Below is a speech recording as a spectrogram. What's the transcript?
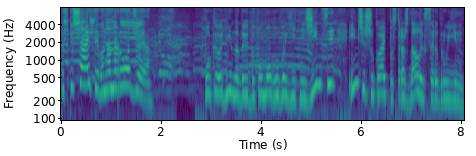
Поспішайте, вона народжує. Поки одні надають допомогу вагітній жінці, інші шукають постраждалих серед руїн.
